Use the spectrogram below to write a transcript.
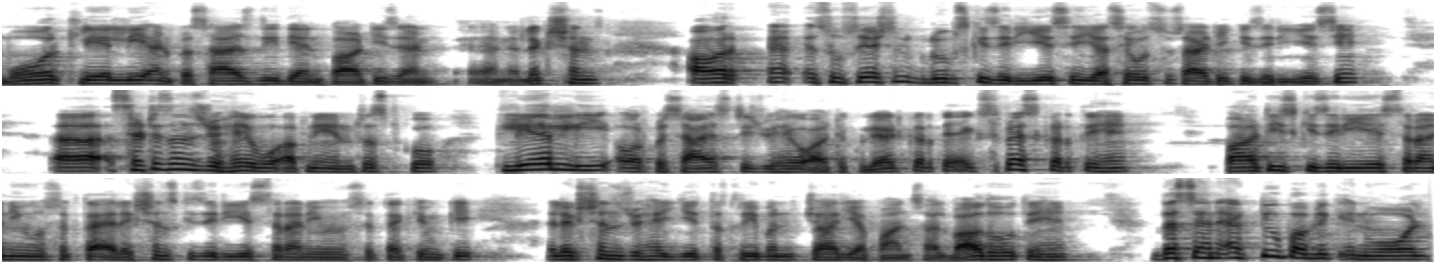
more clearly and precisely than parties and and election और एसोसिएशन ग्रुप्स के ज़रिए से या सिविल सोसाइटी के ज़रिए से सिटीजन जो है वो अपने इंटरेस्ट को क्लियरली और प्रिसाइसली जो है वो आर्टिकुलेट करते हैं एक्सप्रेस करते हैं पार्टीज़ के ज़रिए इस तरह नहीं हो सकता इलेक्शंस के ज़रिए इस तरह नहीं हो सकता क्योंकि इलेक्शंस जो है ये तकरीबन चार या पाँच साल बाद होते हैं। Thus an active public involve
